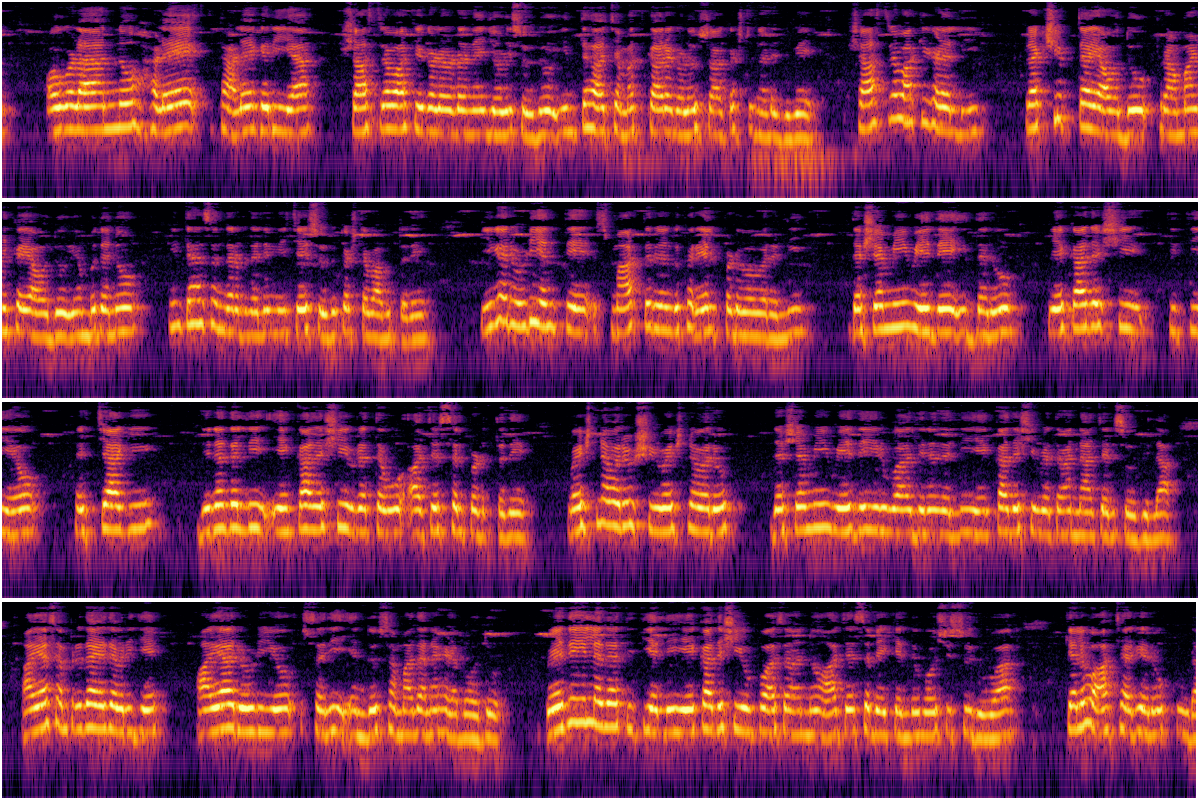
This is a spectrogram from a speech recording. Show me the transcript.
ಅವುಗಳನ್ನು ಹಳೆ ತಾಳೆಗರಿಯ ಶಾಸ್ತ್ರವಾಕ್ಯಗಳೊಡನೆ ಜೋಡಿಸುವುದು, ಇಂತಹ ಚಮತ್ಕಾರಗಳು ಸಾಕಷ್ಟು ನಡೆದಿವೆ. ಶಾಸ್ತ್ರವಾಕ್ಯಗಳಲ್ಲಿ ಪ್ರಕ್ಷಿಪ್ತ ಯಾವುದು, ಪ್ರಾಮಾಣಿಕ ಯಾವುದು ಎಂಬುದನ್ನು ಇಂತಹ ಸಂದರ್ಭದಲ್ಲಿ ನಿಶ್ಚಯಿಸುವುದು ಕಷ್ಟವಾಗುತ್ತದೆ. ಈಗ ರೂಢಿಯಂತೆ ಸ್ಮಾರ್ತರು ಎಂದು ಕರೆಯಲ್ಪಡುವವರಲ್ಲಿ ದಶಮಿ ವೇದೆ ಇದ್ದರೂ ಏಕಾದಶಿ ತಿಥಿಯು ಹೆಚ್ಚಾಗಿ ದಿನದಲ್ಲಿ ಏಕಾದಶಿ ವ್ರತವು ಆಚರಿಸಲ್ಪಡುತ್ತದೆ. ವೈಷ್ಣವರು, ಶ್ರೀ ವೈಷ್ಣವರು ದಶಮಿ ವೇದೆ ಇರುವ ದಿನದಲ್ಲಿ ಏಕಾದಶಿ ವ್ರತವನ್ನು ಆಚರಿಸುವುದಿಲ್ಲ. ಆಯಾ ಸಂಪ್ರದಾಯದವರಿಗೆ ಆಯಾ ರೂಢಿಯೋ ಸರಿ ಎಂದು ಸಮಾಧಾನ ಹೇಳಬಹುದು. ವೇದ ಇಲ್ಲದ ತಿಥಿಯಲ್ಲಿ ಏಕಾದಶಿ ಉಪವಾಸವನ್ನು ಆಚರಿಸಬೇಕೆಂದು ಘೋಷಿಸಿರುವ ಕೆಲವು ಆಚಾರ್ಯರು ಕೂಡ,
